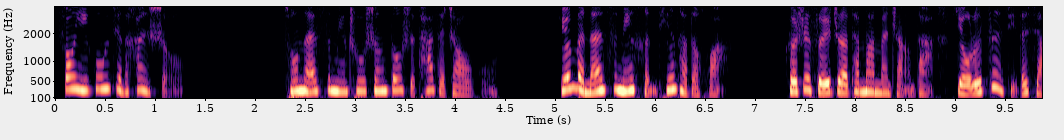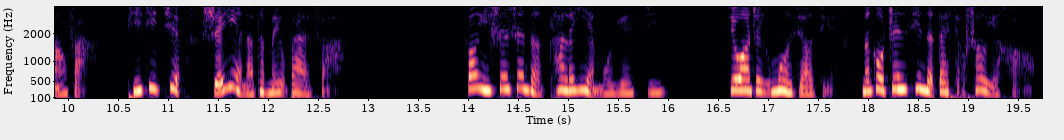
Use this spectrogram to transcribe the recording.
方姨恭敬的颔首。从南思明出生都是他在照顾。原本南思明很听他的话，可是随着他慢慢长大，有了自己的想法，脾气倔，谁也拿他没有办法。方姨深深的看了一眼莫渊熙，希望这个莫小姐能够真心的待小少爷好。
